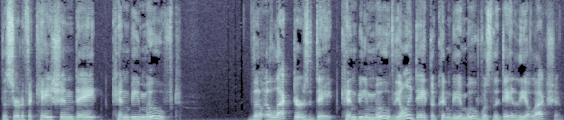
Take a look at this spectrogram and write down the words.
The certification date can be moved. The elector's date can be moved. The only date that couldn't be moved was the date of the election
